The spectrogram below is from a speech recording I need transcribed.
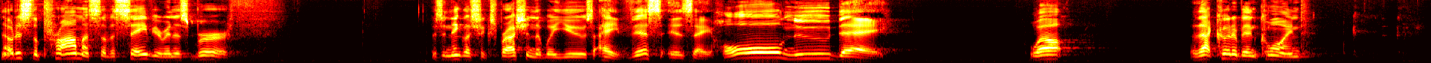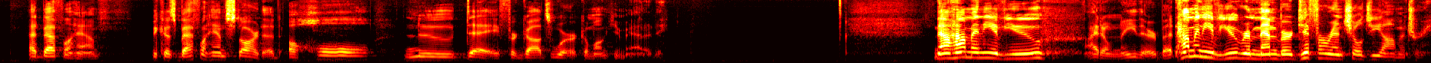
Notice the promise of a Savior in his birth. There's an English expression that we use hey, this is a whole new day. Well, that could have been coined at Bethlehem because Bethlehem started a whole new day for God's work among humanity. Now, how many of you, I don't either, but how many of you remember differential geometry?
